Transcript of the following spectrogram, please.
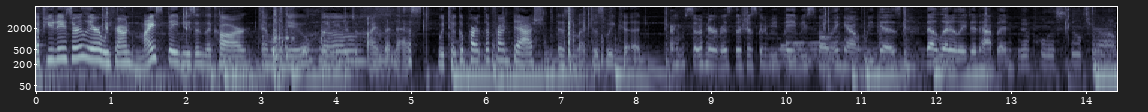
A few days earlier, we found mice babies in the car, and we knew we needed to oh. find the nest. We took apart the front dash as much as we could. I'm so nervous. There's just gonna be babies falling out because that literally did happen. I'm gonna pull this filter out.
